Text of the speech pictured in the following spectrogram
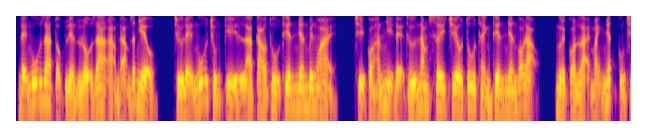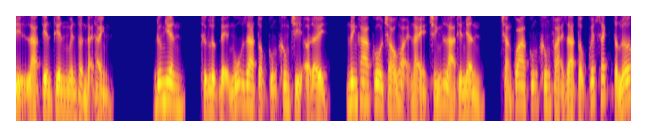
đệ ngũ gia tộc liền lộ ra ảm đạm rất nhiều, trừ đệ ngũ chủng kỳ là cao thủ thiên nhân bên ngoài, chỉ có hắn nhị đệ thứ năm xây chiêu tu thành thiên nhân võ đạo người còn lại mạnh nhất cũng chỉ là tiên thiên nguyên thần đại thành. Đương nhiên, thực lực đệ ngũ gia tộc cũng không chỉ ở đây, ninh kha cô cháu ngoại này chính là thiên nhân, chẳng qua cũng không phải gia tộc quyết sách tầng lớp,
